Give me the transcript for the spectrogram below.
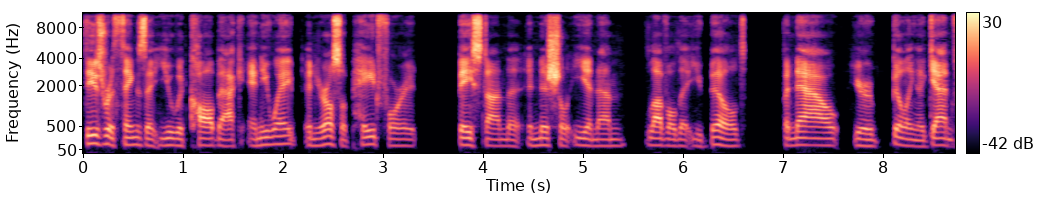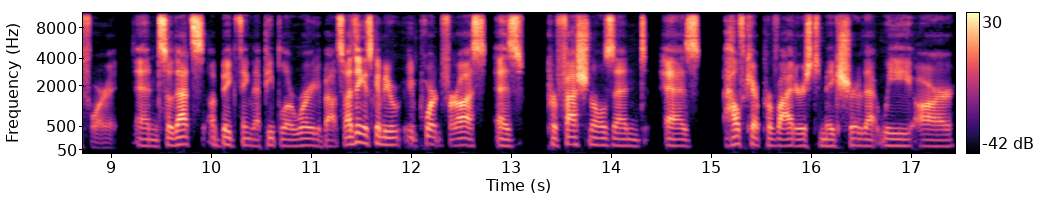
these were things that you would call back anyway, and you're also paid for it based on the initial E&M level that you build, but now you're billing again for it. And so that's a big thing that people are worried about. So I think it's going to be important for us as professionals and as healthcare providers to make sure that we are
